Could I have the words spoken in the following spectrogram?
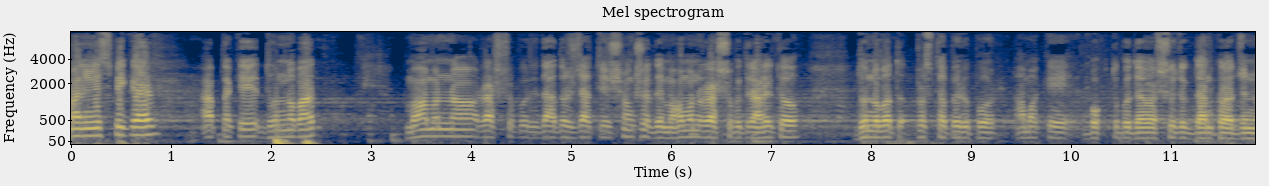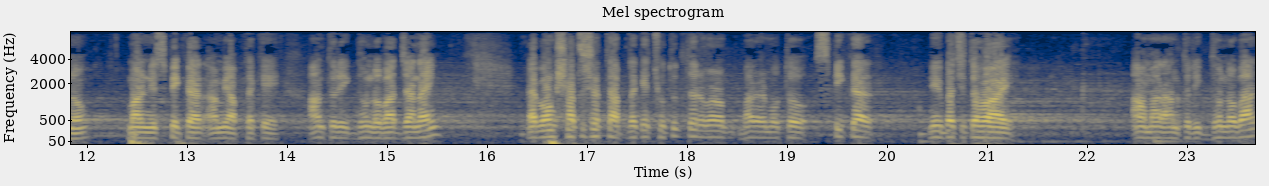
মাননীয় স্পিকার, আপনাকে ধন্যবাদ। মহামান্য রাষ্ট্রপতি, দ্বাদশ জাতীয় সংসদে মহামান্য রাষ্ট্রপতির আনিত ধন্যবাদ প্রস্তাবের উপর আমাকে বক্তব্য দেওয়ার সুযোগ দান করার জন্য। মাননীয় স্পিকার, আমি আপনাকে আন্তরিক ধন্যবাদ জানাই এবং সাথে সাথে আপনাকে চতুর্থবারের মতো স্পিকার নির্বাচিত হওয়ায় আমার আন্তরিক ধন্যবাদ।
